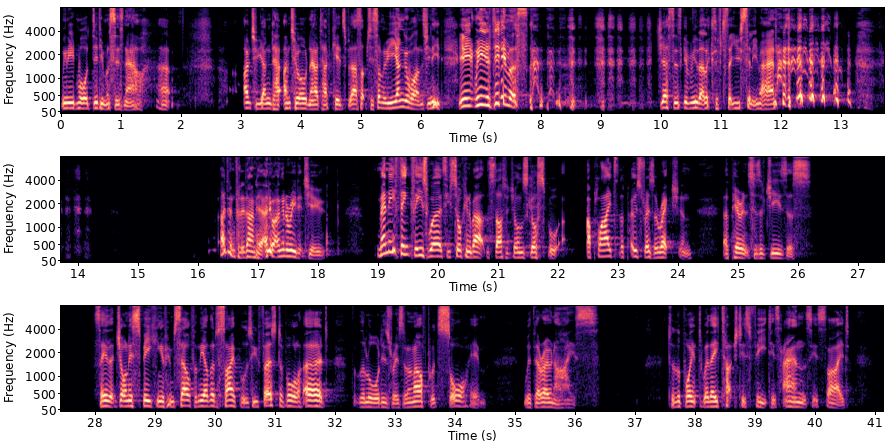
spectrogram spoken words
We need more Didymuses now. Uh, I'm too young to ha- I'm too old now to have kids, but that's up to some of you younger ones. You need, you need, we need a Didymus. Jess is giving me that look as if to say, you silly man. I didn't put it down here. Anyway, I'm going to read it to you. Many think these words he's talking about at the start of John's Gospel apply to the post resurrection appearances of Jesus. Say that John is speaking of himself and the other disciples who first of all heard that the Lord is risen and afterwards saw him with their own eyes to the point where they touched his feet, his hands, his side,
